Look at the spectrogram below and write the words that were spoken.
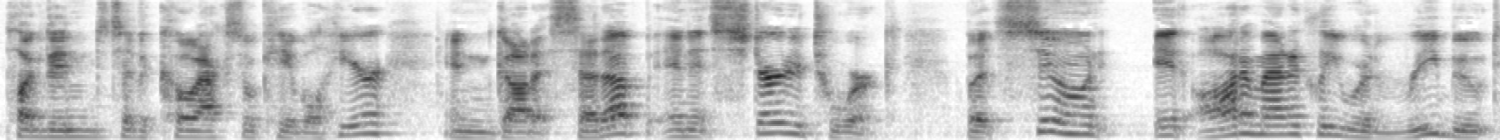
plugged into the coaxial cable here and got it set up and it started to work. But soon it automatically would reboot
